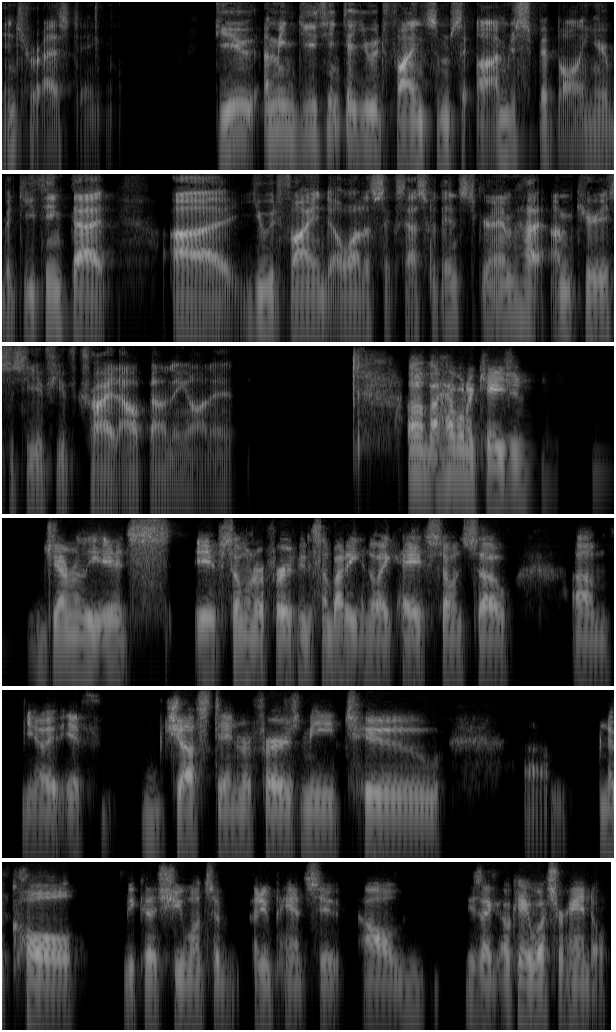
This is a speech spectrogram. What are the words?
Interesting. Do you? I mean, do you think that you would find some? I'm just spitballing here, but do you think that uh, you would find a lot of success with Instagram? I'm curious to see if you've tried outbounding on it. Um, I have on occasion. Generally, it's if someone refers me to somebody and they're like, "Hey, so and so," you know, if Justin refers me to um, Nicole because she wants a, a, new pantsuit, I'll he's like, "Okay, what's her handle?"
